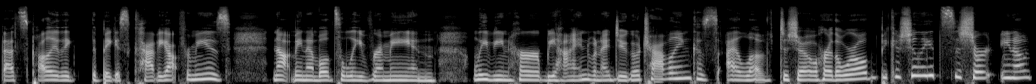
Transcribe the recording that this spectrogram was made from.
that's probably like the biggest caveat for me is not being able to leave Remy and leaving her behind when I do go traveling because I love to show her the world because she gets a short, you know,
